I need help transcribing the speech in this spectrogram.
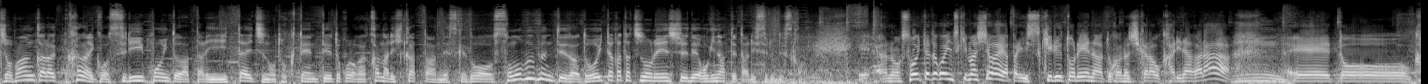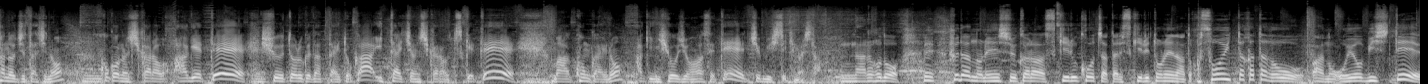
序盤からかなりこうスリーポイントだったり1対1の得点っていうところがかなり光ったんですけどその部分っていうのはどういった形の練習で補ってたりするんですか？えあのそういったところにつきましてはやっぱりスキルトレーナーとかの力を借りながら、うん、えーと、彼女たちの個々の力を上げてシュート力だったりとか1対1の力をつけて、まあ、今回の秋に標準を合わせて準備してきました。なるほど。え普段の練習からスキルコーチだったりスキルトレーナーとかそういった方をあのお呼びして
